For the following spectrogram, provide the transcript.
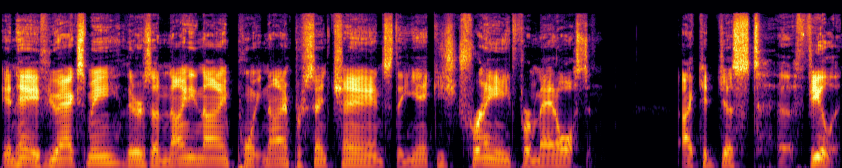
And hey, if you ask me, there's a 99.9% chance the Yankees trade for Matt Olson. I could just uh, feel it.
